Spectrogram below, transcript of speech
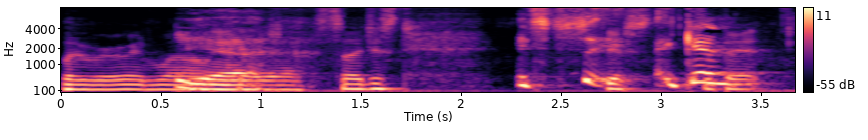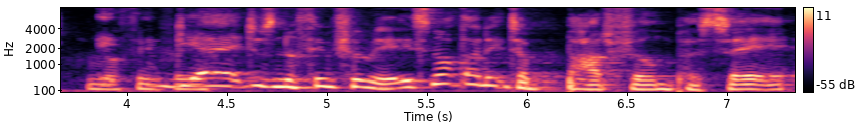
Blue Ruin. Well, yeah. yeah. yeah. So just, It's just, just again, bit nothing for yeah, it does nothing for me. It's not that it's a bad film per se.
